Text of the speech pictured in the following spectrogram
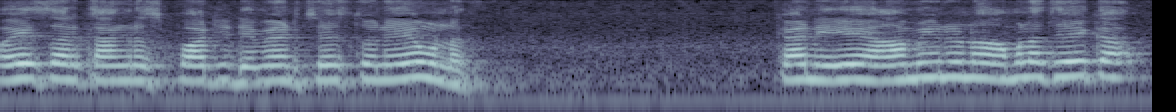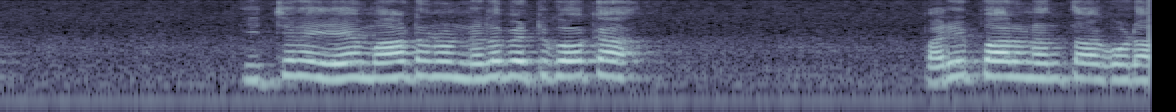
వైఎస్ఆర్ కాంగ్రెస్ పార్టీ డిమాండ్ చేస్తూనే ఉన్నది. కానీ ఏ హామీను అమలు చేయక ఇచ్చిన ఏ మాటను నిలబెట్టుకోక పరిపాలన అంతా కూడా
